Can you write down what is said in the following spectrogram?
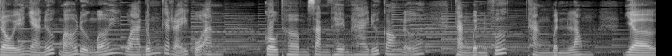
Rồi nhà nước mở đường mới qua đúng cái rẫy của anh cô thơm sanh thêm hai đứa con nữa, thằng bình phước, thằng bình long. Giờ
